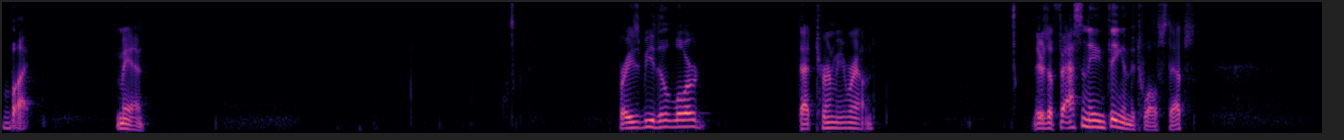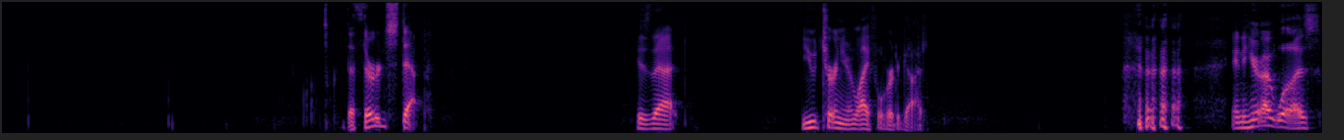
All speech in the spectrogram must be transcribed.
But, man, praise be to the Lord, that turned me around. There's a fascinating thing in the 12 steps. The third step is that you turn your life over to God. and here I was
